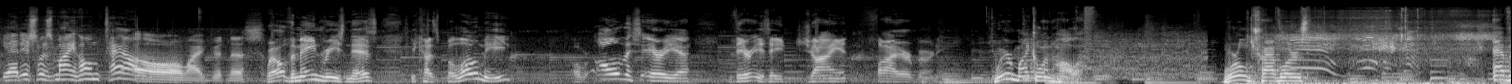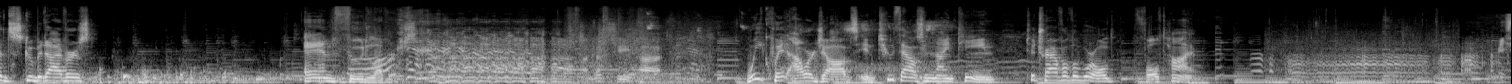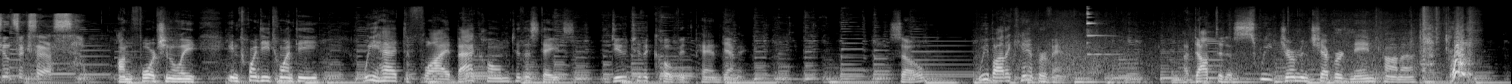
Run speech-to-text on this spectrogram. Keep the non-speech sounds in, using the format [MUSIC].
Yeah, this was my hometown. Oh my goodness. Well, the main reason is because below me, over all this area, there is a giant fire burning. We're Michael and Halef, world travelers, avid scuba divers, and food lovers. [LAUGHS] Uh, we quit our jobs in 2019 to travel the world full time. Mission success. Unfortunately, in 2020, we had to fly back home to the States due to the COVID pandemic. So, we bought a camper van, adopted a sweet German Shepherd named Kana,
